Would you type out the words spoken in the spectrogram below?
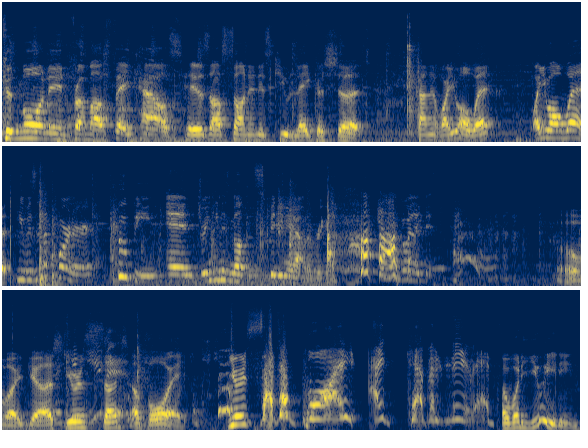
Good morning from our fake house. Here's our son in his cute Lakers shirt. Kailand, why are you all wet? Why are you all wet? He was in the corner pooping and drinking his milk and spitting it out over here. and I'm going like this. Oh my gosh, you're such it. a boy. You're such a boy! I can't believe it! Oh, what are you eating?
